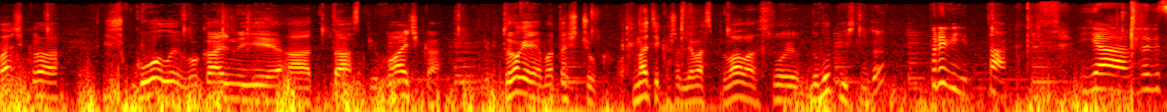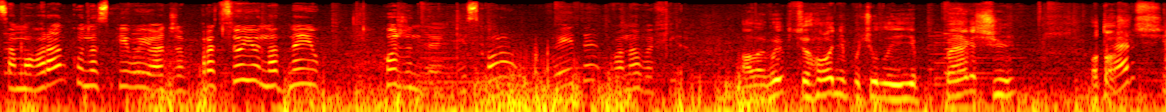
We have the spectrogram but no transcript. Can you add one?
викладачка школи вокальної а, та співачка Вікторія Ватащук. От Вона тільки що для вас співала свою нову пісню, так? Привіт, так. Я вже від самого ранку наспіваю, адже працюю над нею кожен день. І скоро вийде вона в ефір. Але ви б сьогодні почули її перші. Отож, Перші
